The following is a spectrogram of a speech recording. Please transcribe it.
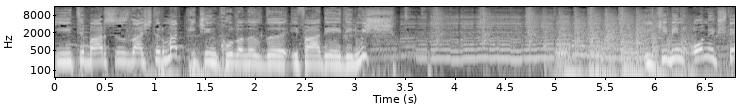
itibarsızlaştırmak için kullanıldığı ifade edilmiş. 2013'te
